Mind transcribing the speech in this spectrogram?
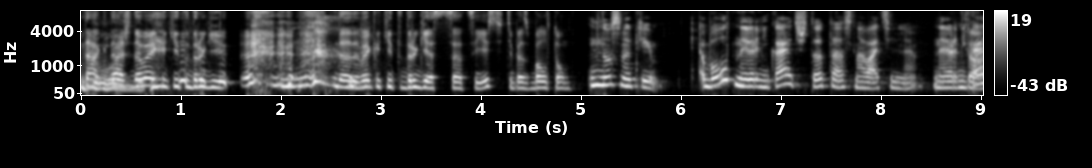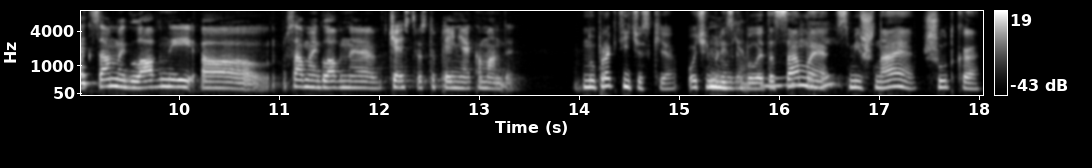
так, Даш, давай какие-то другие. Да, давай какие-то другие ассоциации есть у тебя с болтом. Ну, смотри, болт наверняка это что-то основательное. Наверняка так. это самый главный, э, самая главная часть выступления команды. Ну, практически. Очень ну, близко я... было. Это ну, самая окей. смешная шутка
